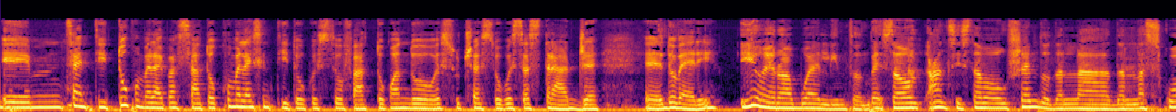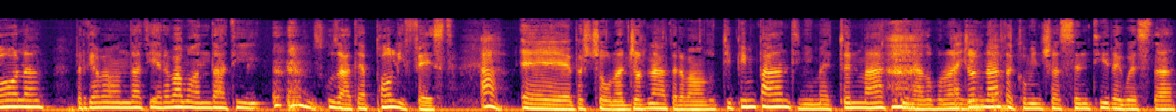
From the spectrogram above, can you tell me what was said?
Ehm, senti, tu come l'hai passato? Come l'hai sentito questo fatto quando è successo questa strage? Eh, dov'eri? Io ero a Wellington, beh, stavo- anzi stavo uscendo dalla, dalla scuola perché andati- eravamo andati scusate, a Polyfest. Ah. Eh, perciò una giornata eravamo tutti pimpanti, mi metto in macchina dopo una Aiuto. giornata e comincio a sentire questa,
